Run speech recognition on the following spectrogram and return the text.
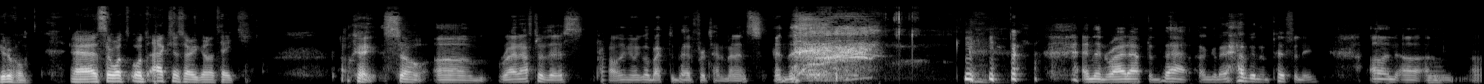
beautiful. Uh, so, what what actions are you going to take? Okay, so um, right after this, probably going to go back to bed for ten minutes, and then and then right after that, I'm going to have an epiphany. On uh, um, uh,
